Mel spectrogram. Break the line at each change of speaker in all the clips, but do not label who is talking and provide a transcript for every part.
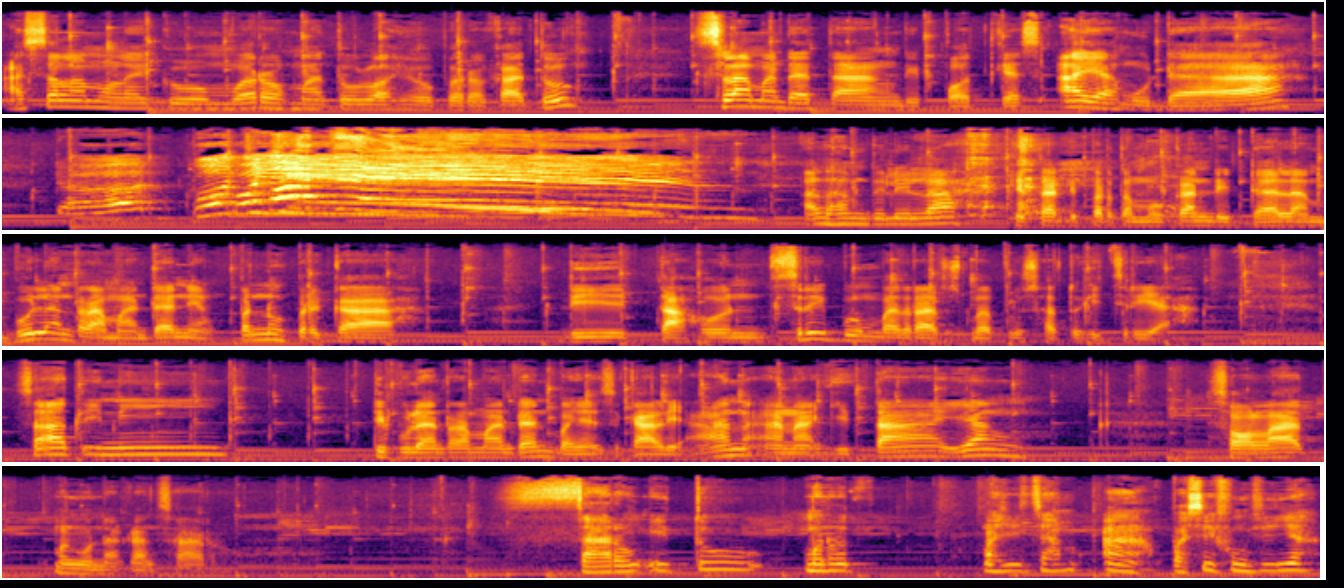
Assalamualaikum warahmatullahi wabarakatuh. Selamat datang di podcast Ayah Muda.
dan Bocin.
Alhamdulillah kita dipertemukan di dalam bulan Ramadan yang penuh berkah di tahun 1441 Hijriah. Saat ini di bulan Ramadan banyak sekali anak-anak kita yang sholat menggunakan sarung. Sarung itu menurut Mas Icam apa sih fungsinya?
